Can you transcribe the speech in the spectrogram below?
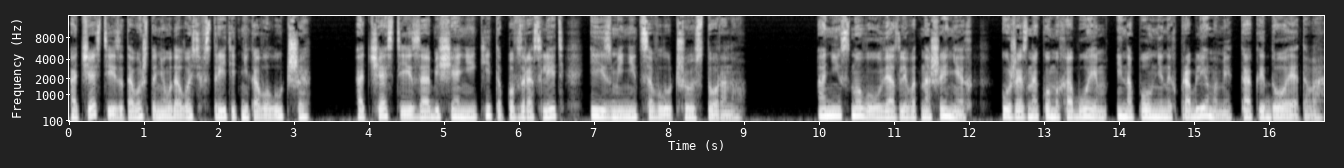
отчасти из-за того, что не удалось встретить никого лучше — отчасти из-за обещаний Кита повзрослеть и измениться в лучшую сторону. Они снова увязли в отношениях, уже знакомых обоим и наполненных проблемами, как и до этого.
